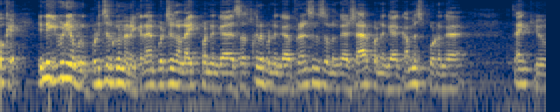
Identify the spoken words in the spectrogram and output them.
ஓகே இன்றைக்கி வீடியோ உங்களுக்கு பிடிச்சிருக்குன்னு நினைக்கிறேன். பிடிச்சிங்க லைக் பண்ணுங்கள் சப்ஸ்கிரைப் பண்ணுங்கள் ஃப்ரெண்ட்ஸுக்கு சொல்லுங்கள் ஷேர் பண்ணுங்கள் கமெண்ட்ஸ் போடுங்க. தேங்க்யூ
